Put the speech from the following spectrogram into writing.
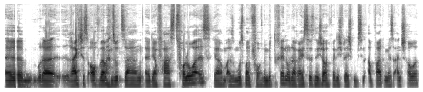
Ähm, oder reicht es auch, wenn man sozusagen äh, der Fast Follower ist? Ja, also muss man vorne mitrennen oder reicht es nicht auch, wenn ich vielleicht ein bisschen abwarte und mir das anschaue?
